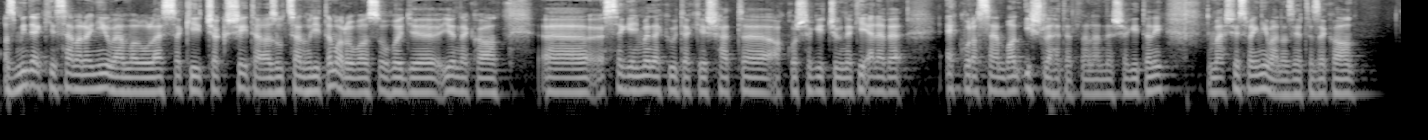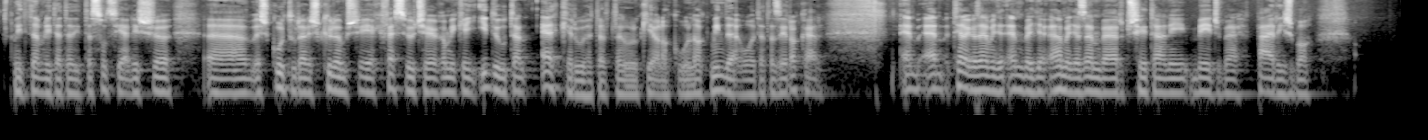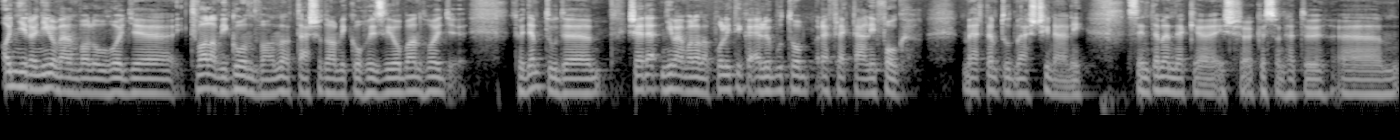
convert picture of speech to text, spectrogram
az mindenki számára nyilvánvaló lesz, aki csak sétál az utcán, hogy itt nem arról van szó, hogy jönnek a, a szegény menekültek, és hát akkor segítsünk neki, eleve ekkora számban is lehetetlen lenne segíteni. Másrészt meg nyilván azért ezek a amit itt említetted, itt a szociális és kulturális különbségek, feszültségek, amik egy idő után elkerülhetetlenül kialakulnak mindenhol. Tehát azért akár em, em, tényleg az elmegy, elmegy, elmegy az ember sétálni Bécsbe, Párizsba, annyira nyilvánvaló, hogy itt valami gond van a társadalmi kohézióban, hogy, hogy nem tud, és erre nyilvánvalóan a politika előbb-utóbb reflektálni fog, mert nem tud más csinálni. Szerintem ennek is köszönhető uh,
